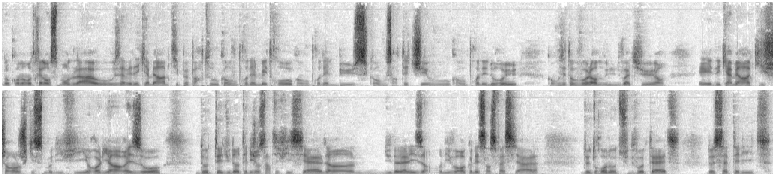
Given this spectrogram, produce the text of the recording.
Donc on est rentré dans ce monde-là où vous avez des caméras un petit peu partout, quand vous prenez le métro, quand vous prenez le bus, quand vous sortez de chez vous, quand vous prenez une rue, quand vous êtes au volant d'une voiture, et des caméras qui changent, qui se modifient, reliées à un réseau, dotées d'une intelligence artificielle, d'une analyse au niveau reconnaissance faciale, de drones au-dessus de vos têtes, de satellites.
